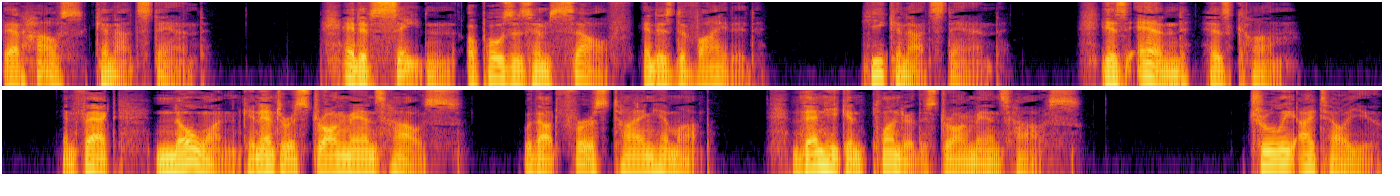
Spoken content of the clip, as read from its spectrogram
that house cannot stand. And if satan opposes himself and is divided he cannot stand. His end has come. In fact no one can enter a strong man's house without first tying him up then he can plunder the strong man's house. Truly i tell you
